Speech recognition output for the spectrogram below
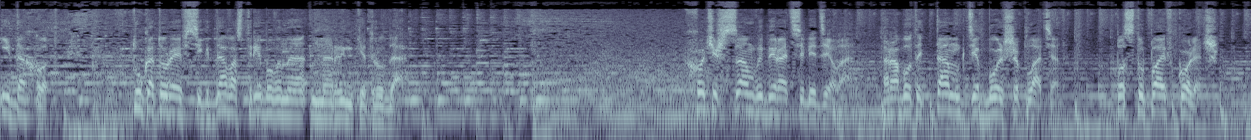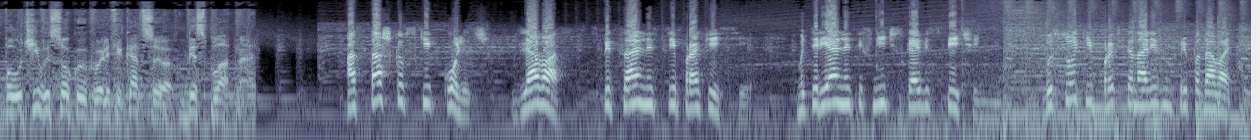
и доход. Ту, которая всегда востребована на рынке труда. Хочешь сам выбирать себе дело? Работать там, где больше платят? Поступай в колледж. Получи высокую квалификацию бесплатно. Осташковский колледж. Для вас. Специальности и профессии. Материально-техническое обеспечение. Высокий профессионализм преподавателей.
